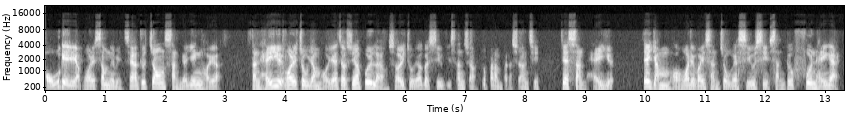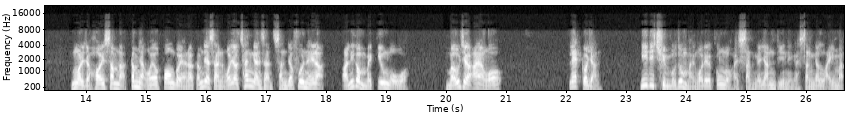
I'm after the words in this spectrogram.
好嘅嘢入我哋心里面，成日都裝神嘅應許啊！神喜悅我哋做任何嘢，就算一杯涼水做一個小子身上，都不能不得賞賜，即係神喜悅。即係任何我哋為神做嘅小事，神都歡喜嘅，咁我哋就開心啦。今日我有幫過人啦，咁即係神，我有親近神，神就歡喜啦。啊，呢個唔係驕傲喎，唔係好似哎呀我叻個人，呢啲全部都唔係我哋嘅功勞，係神嘅恩典嚟嘅，神嘅禮物。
